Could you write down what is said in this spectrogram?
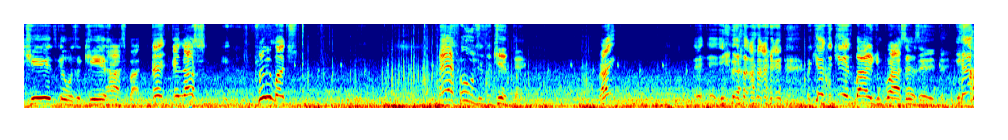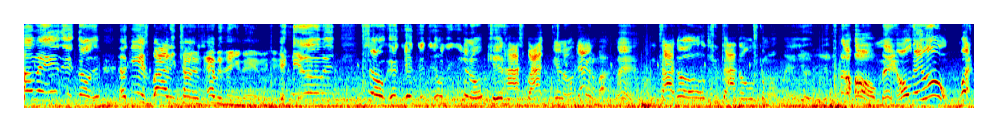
kids, it was a kid hotspot. And, and that's pretty much fast foods is a kid thing, right? Because the kid's body can process anything. You know what I mean? It, it, no, a kid's body turns everything into energy. you know what I mean? So it, it, it, was, you know, kid hotspot, you know, the Box, man. Tacos, two tacos, come on, man. You, you, oh, man, all day long. What?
